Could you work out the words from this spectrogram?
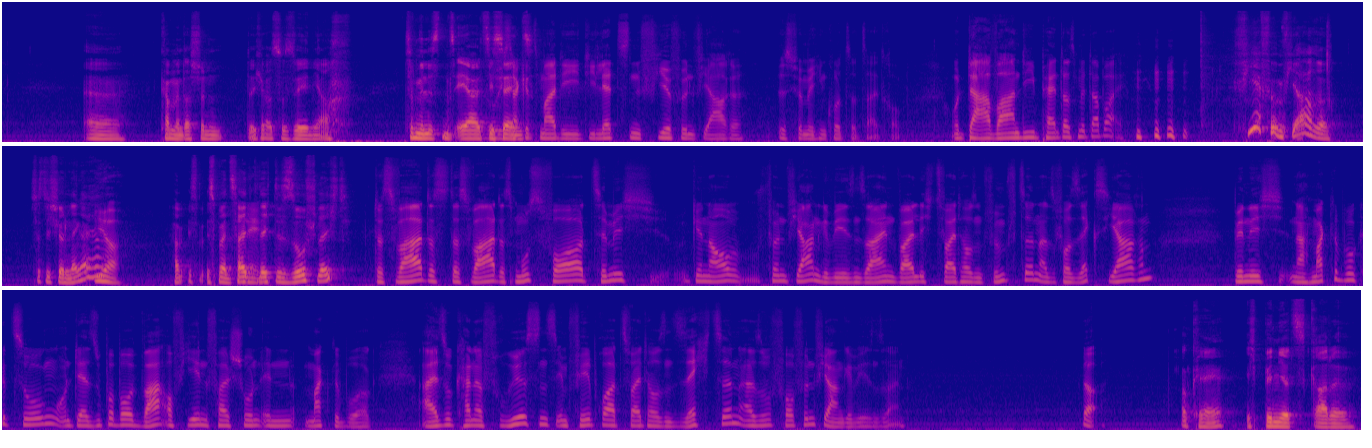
äh, kann man das schon durchaus so sehen, ja. Zumindest eher als die so, Saints. Ich sag jetzt mal, die, die letzten vier, fünf Jahre ist für mich ein kurzer Zeitraum. Und da waren die Panthers mit dabei. vier, fünf Jahre? Ist das nicht schon länger her? Ja. Ist, ist mein Zeitgedächtnis nee. so schlecht? Das war, das, das war, das muss vor ziemlich genau fünf Jahren gewesen sein, weil ich 2015, also vor sechs Jahren, bin ich nach Magdeburg gezogen und der Super Bowl war auf jeden Fall schon in Magdeburg. Also kann er frühestens im Februar 2016, also vor fünf Jahren gewesen sein. Ja. Okay, ich bin jetzt gerade.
